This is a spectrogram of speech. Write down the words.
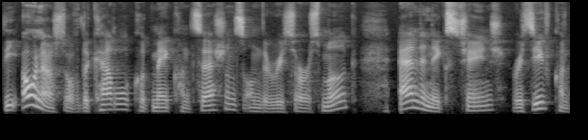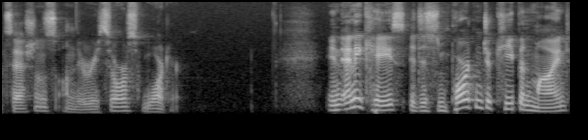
The owners of the cattle could make concessions on the resource milk and in exchange receive concessions on the resource water. In any case, it is important to keep in mind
